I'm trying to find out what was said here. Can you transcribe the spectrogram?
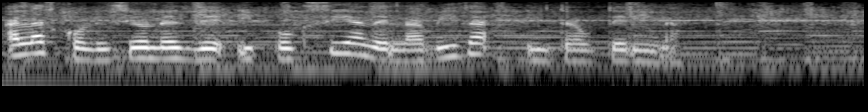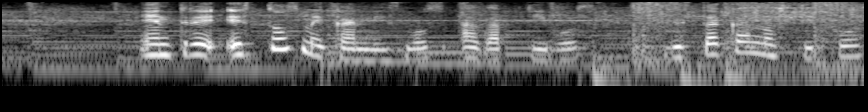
a las condiciones de hipoxia de la vida intrauterina. Entre estos mecanismos adaptivos destacan los tipos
